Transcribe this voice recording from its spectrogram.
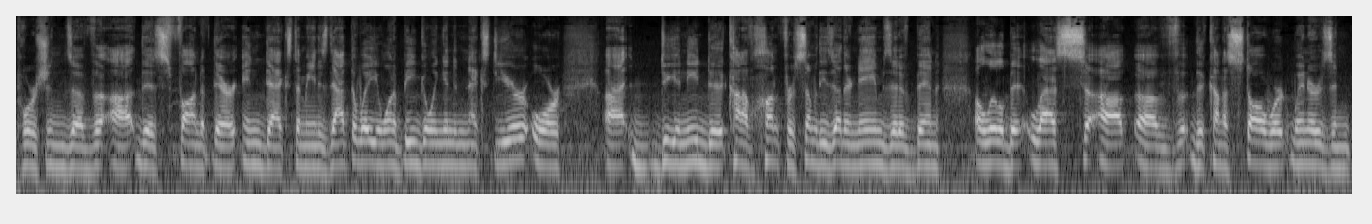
portions of uh, this fund if they're indexed. I mean, is that the way you want to be going into next year, or uh, do you need to kind of hunt for some of these other names that have been a little bit less uh, of the kind of stalwart winners and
